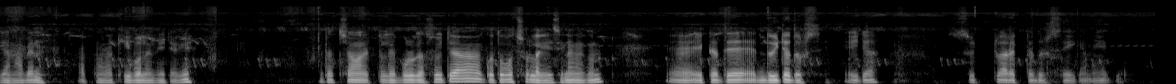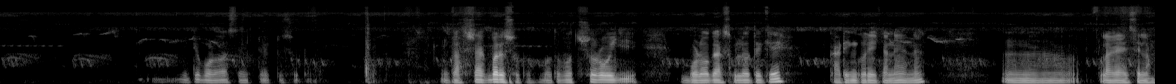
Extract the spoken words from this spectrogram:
জানাবেন আপনারা কি বলেন এটাকে এটা হচ্ছে আমার একটা লেবুর গাছ। ওইটা গত বছর লাগিয়েছিলাম এখন। এটাতে দুইটা ধরছে। এইটা ছোট্ট আর একটা ধরছে এইখানে, এই যে। এটা বড় আছে, একটা, একটু ছোট। গাছটা একবারে ছোট। গত বছর ওই বড় গাছগুলো থেকে কাটিং করে এখানে এনে লাগাইছিলাম।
